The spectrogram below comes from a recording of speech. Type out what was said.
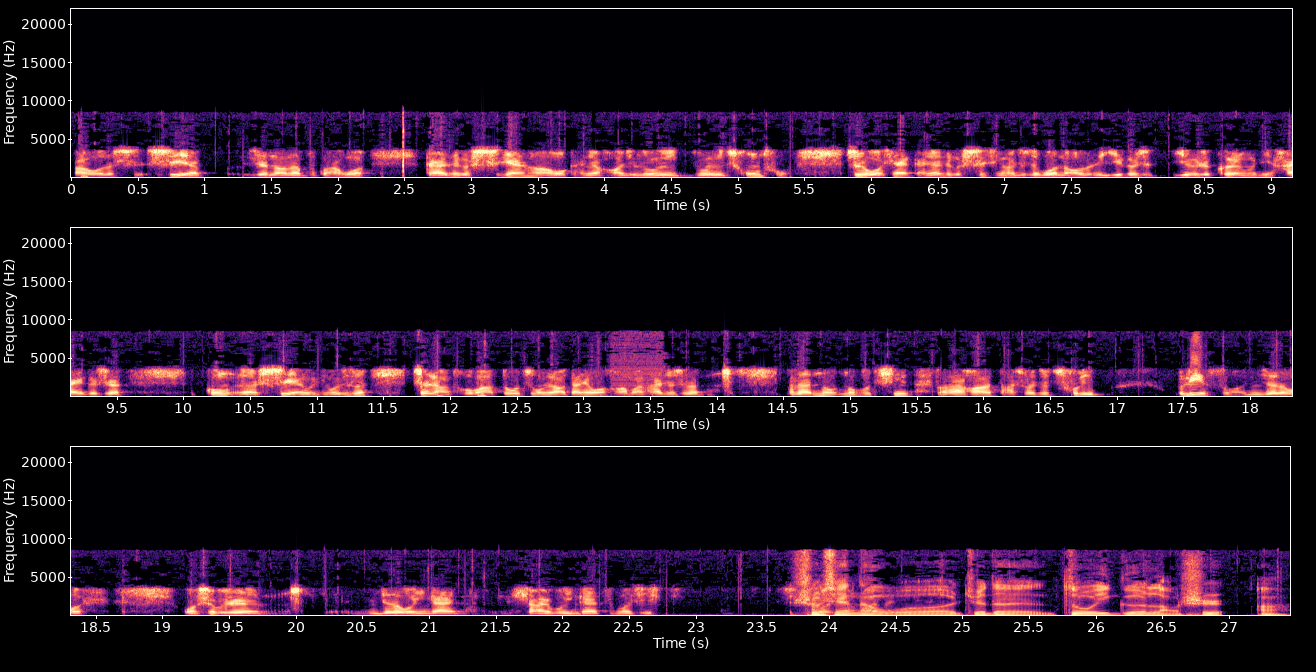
把我的事事业。扔到那不管我，感觉这个时间上，我感觉好像就容易容易冲突。就是我现在感觉这个事情啊，就是我脑子里一个是一个是个人问题，还有一个是工呃事业问题。我就说这两头吧都重要，但是我好像把它就是把它弄弄不清，把它好像咋说就处理不利索。你觉得我我是不是？你觉得我应该下一步应该怎么去？首先呢，我觉得作为一个老师啊。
